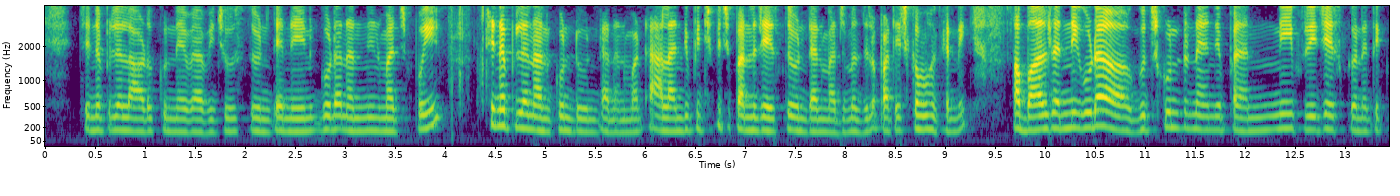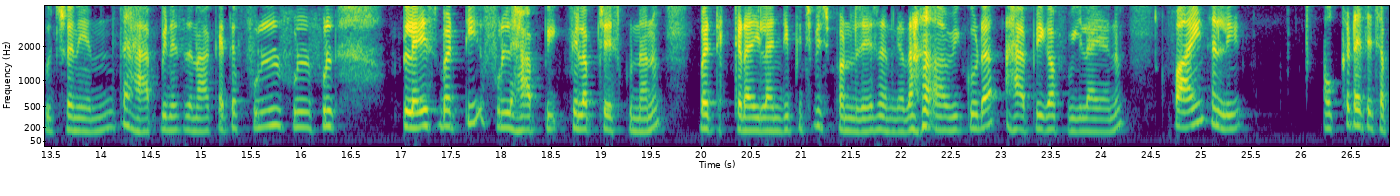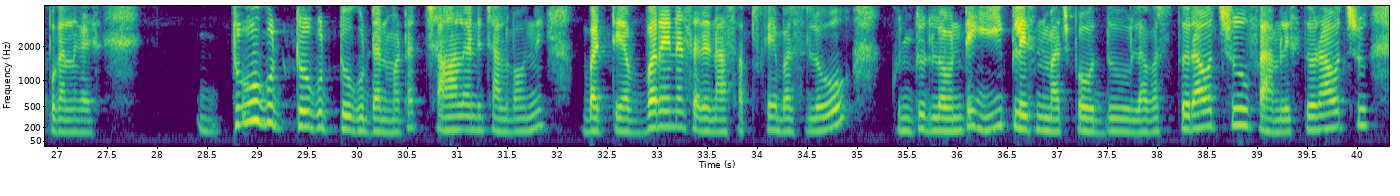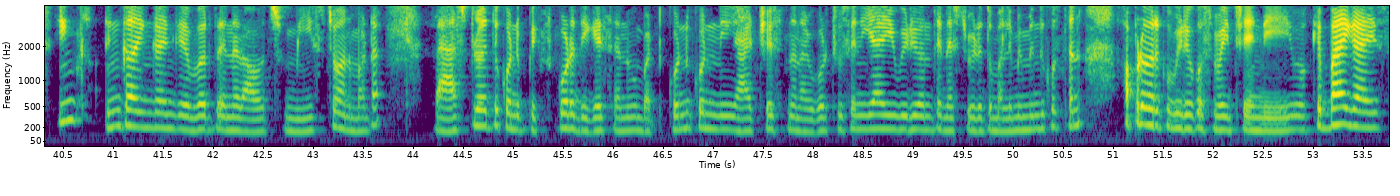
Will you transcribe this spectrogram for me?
చిన్నపిల్లలు ఆడుకునేవి అవి చూస్తుంటే నేను కూడా నన్ను నేను మర్చిపోయి చిన్నపిల్లని అనుకుంటూ ఉంటాననమాట అలాంటి పిచ్చి పిచ్చి పనులు చేస్తూ ఉంటాను మధ్య మధ్యలో పట్టించుకోమాకండి. ఆ బాల్స్ అన్నీ కూడా గుచ్చుకుంటున్నాయని చెప్పి అన్నీ ఫ్రీ చేసుకొని అయితే కూర్చొని ఎంత హ్యాపీనెస్ నాకైతే ఫుల్ ఫుల్ ఫుల్ ప్లేస్ బట్టి ఫుల్ హ్యాపీ ఫిలప్ చేసుకున్నాను. బట్ ఇక్కడ ఇలాంటి పిచ్చి పిచ్చి పనులు చేశాను కదా అవి కూడా హ్యాపీగా ఫీల్ అయ్యాను. ఫైనల్లీ ఒక్కటైతే చెప్పగలను guys too good too good too good అనమాట చాలా అంటే చాలా బాగుంది. బట్ ఎవరైనా సరే నా సబ్స్క్రైబర్స్లో గుంటూరులో ఉంటే ఈ ప్లేస్ని మర్చిపోవద్దు. లవర్స్తో రావచ్చు ఫ్యామిలీస్తో రావచ్చు ఇంకా ఇంకా ఇంకా ఇంకా ఎవరితో అయినా రావచ్చు. మీ ఇష్టం అనమాట లాస్ట్లో అయితే కొన్ని పిక్స్ కూడా దిగేశాను బట్ కొన్ని కొన్ని యాడ్ చేస్తున్నాను. అవి కూడా చూసాను యా ఈ వీడియో అంతే. నెక్స్ట్ వీడియోతో మళ్ళీ మీ ముందుకు వస్తాను. అప్పటి వరకు వీడియో కోసం వెయిట్ చేయండి. Okay bye guys.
